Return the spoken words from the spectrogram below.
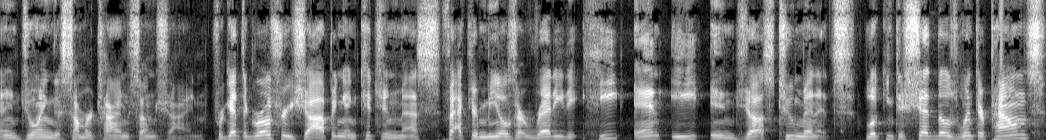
and enjoying the summertime sunshine. Forget the grocery shopping and kitchen mess. Factor meals are ready to heat and eat in just two minutes. Looking to shed those winter pounds?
